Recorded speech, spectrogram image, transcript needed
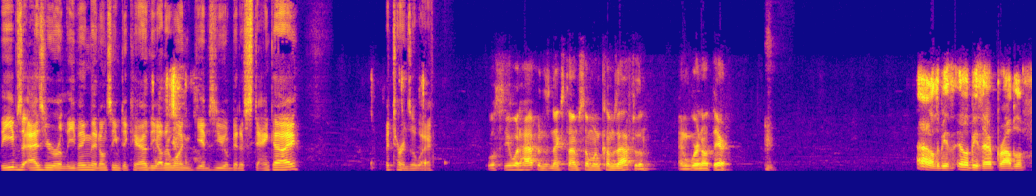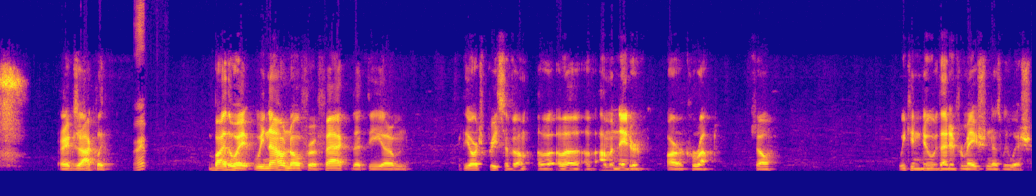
leaves as you are leaving. They don't seem to care. The other one gives you a bit of stank eye. It turns away. We'll see what happens next time someone comes after them, and we're not there. It'll be it'll be their problem. Exactly. Alright. By the way, we now know for a fact that the um, the archpriests of um, of, of, of Aminator are corrupt. So we can do with that information as we wish.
